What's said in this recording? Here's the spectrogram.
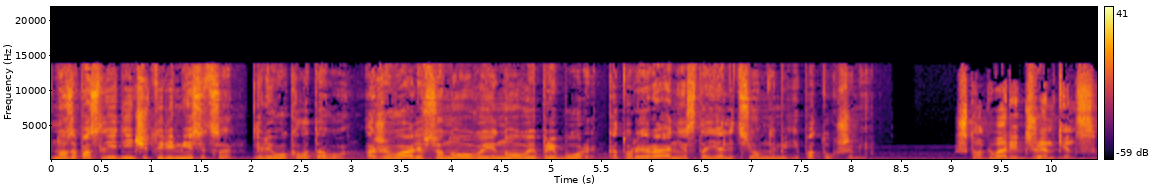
Но за последние четыре месяца, или около того, оживали все новые и новые приборы, которые ранее стояли темными и потухшими – «Что говорит Дженкинс?»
